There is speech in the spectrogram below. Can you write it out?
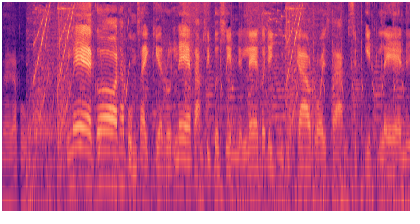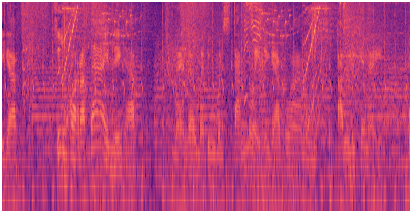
มาครับผมแร่ก็ถ้าผมใส่เกียร์รถแร่30%เนี่ยแร่ก็จะอยู่ที่ 931แร่นะครับ ซึ่งพอรับได้นะครับ ไหนเรามาดูมันสตันหน่อยนะครับว่ามันสตันลึกแค่ไหน โบ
